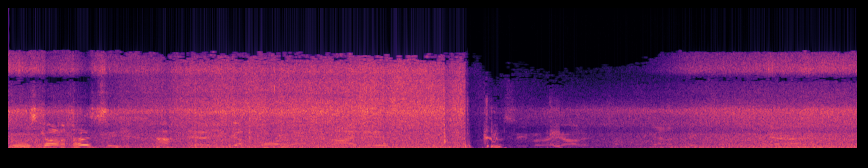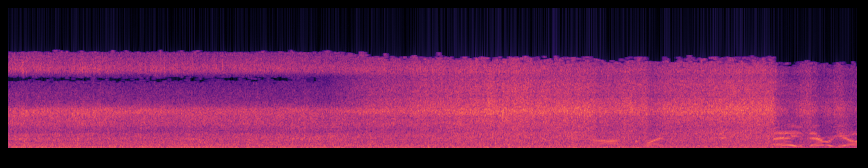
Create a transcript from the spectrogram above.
It was kind of messy. Yeah, you got more of that than I did. messy, but I got it. Not quite. Hey, there we go.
